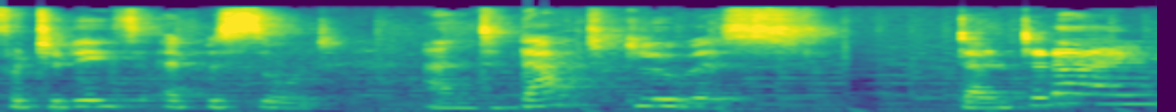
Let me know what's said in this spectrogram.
for today's episode and that clue is done time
